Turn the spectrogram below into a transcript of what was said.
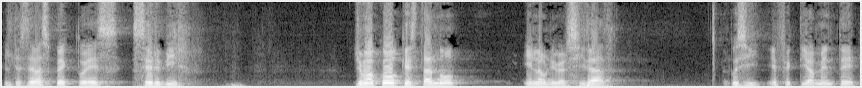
El tercer aspecto es servir. Yo me acuerdo que estando en la universidad, pues sí, efectivamente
